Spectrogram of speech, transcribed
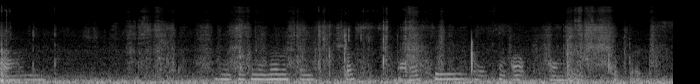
Um, there's another thing, trust, honesty, they come up on these topics.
